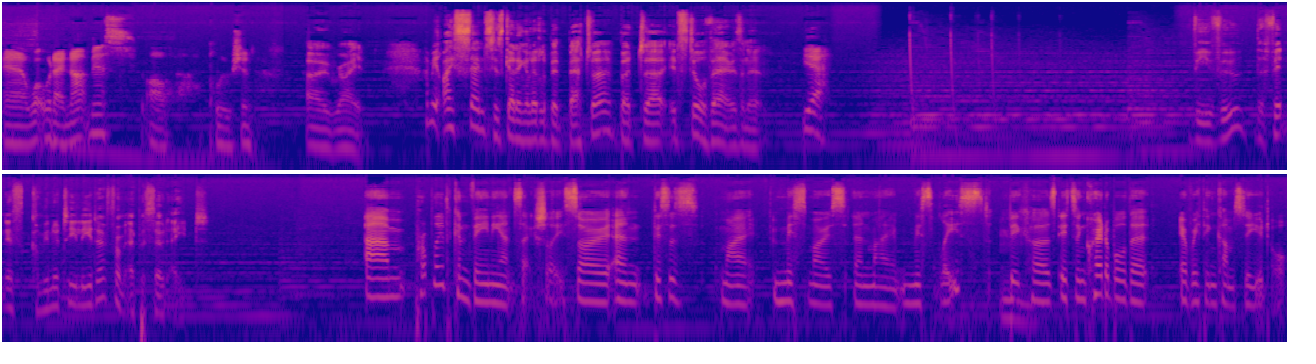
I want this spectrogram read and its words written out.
And what would I not miss? Oh, pollution. Oh, right. I mean, I sense it's getting a little bit better, but uh, it's still there, isn't it? Yeah. Vivu, the fitness community leader from episode 8. Um, probably the convenience, actually. So, and this is my miss most and my miss least Mm. because it's incredible that everything comes to your door.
